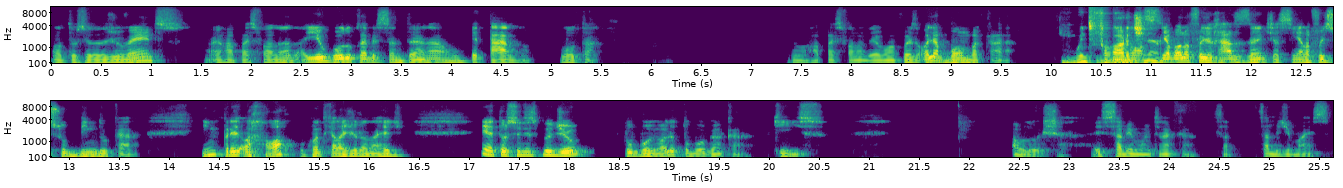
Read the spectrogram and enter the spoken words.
Ó, a torcida do Juventus. Aí o rapaz falando. E o gol do Kleber Santana, um petardo. Voltar. O rapaz falando aí alguma coisa. Olha a bomba, cara. Muito forte, Nossa, né? E a bola foi rasante, assim, ela foi subindo, cara. Impre... Ó, ó, o quanto que ela girou na rede. E a torcida explodiu. Tobogã, olha o tobogã, cara. Que isso. Ó, o Luxa. Esse sabe muito, né, cara? Sabe, demais.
